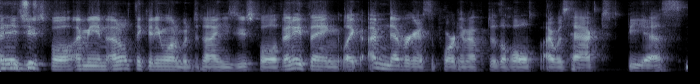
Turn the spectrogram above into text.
and he's useful. I mean, I don't think anyone would deny he's useful. If anything, like I'm never going to support him after the whole "I was hacked" BS.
